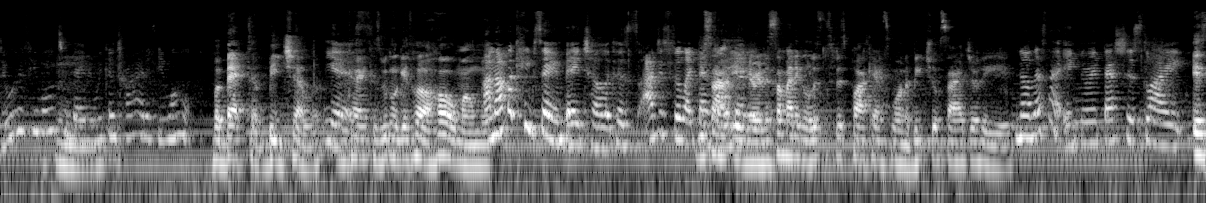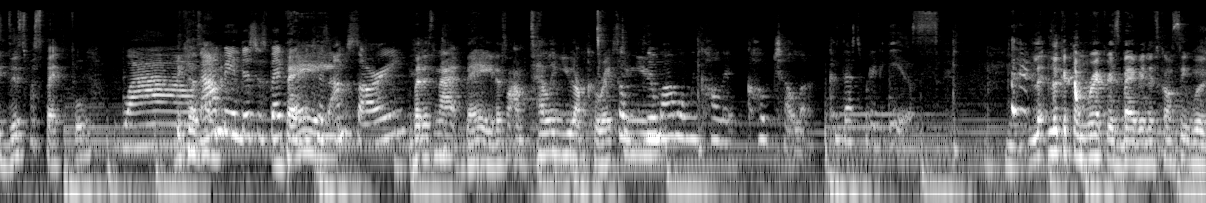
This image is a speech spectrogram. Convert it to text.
Do it if you want to, Mm. baby. We can try it if you want. But back to Beachella. Yes. Okay, because we're gonna give her a whole moment. And I'm gonna keep saying Baychella because I just feel like you that's sound ignorant, is. and somebody gonna listen to this podcast and want to beat you upside your head. No, that's not ignorant. That's just like It's disrespectful, wow. Because now I'm I'm- being disrespectful Babe. because I'm sorry. but it's not bae. That's what I'm telling you. I'm correcting you. So correcting then why would we call it Coachella? Because that's what it is. Look, look at them records, baby, and it's gonna see what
